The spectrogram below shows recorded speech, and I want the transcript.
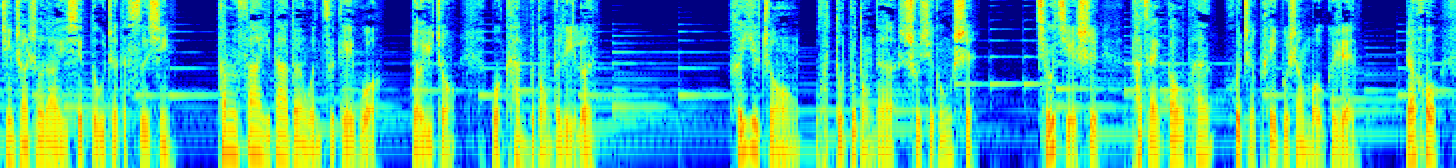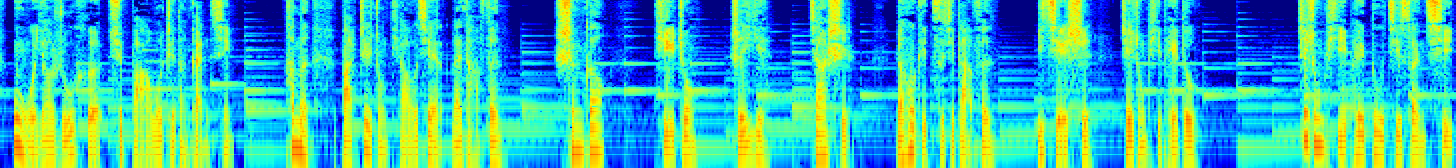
经常收到一些读者的私信，他们发一大段文字给我，有一种我看不懂的理论，和一种我读不懂的数学公式，求解释他在高攀或者配不上某个人，然后问我要如何去把握这段感情。他们把这种条件来打分，身高、体重、职业、家世，然后给自己打分，以解释这种匹配度。这种匹配度计算器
